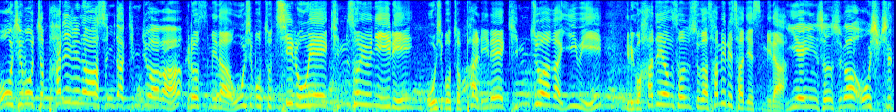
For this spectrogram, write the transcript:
55초 81이 나왔습니다. 김주하가. 그렇습니다. 55초 75에 김서윤이 1위, 55초 81에 김주하가 2위, 그리고 하재영 선수가 3위를 차지했습니다. 이혜인 선수가 57초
